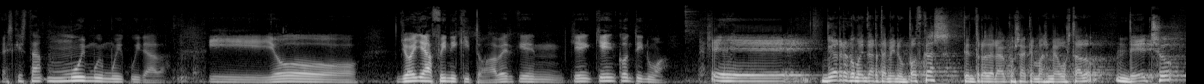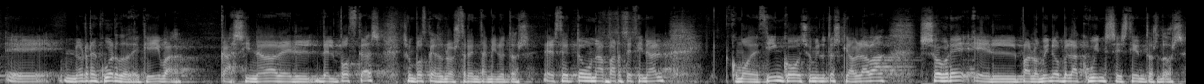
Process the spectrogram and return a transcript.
es que está muy, muy, muy cuidada. Y yo, yo ya finiquito, a ver quién, quién, quién continúa. Eh, voy a recomendar también un podcast dentro de la cosa que más me ha gustado. De hecho, eh, no recuerdo de qué iba casi nada del, del, podcast. Es un podcast de unos 30 minutos, excepto una parte final como de 5 o 8 minutos que hablaba sobre el Palomino Blackwing 602.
